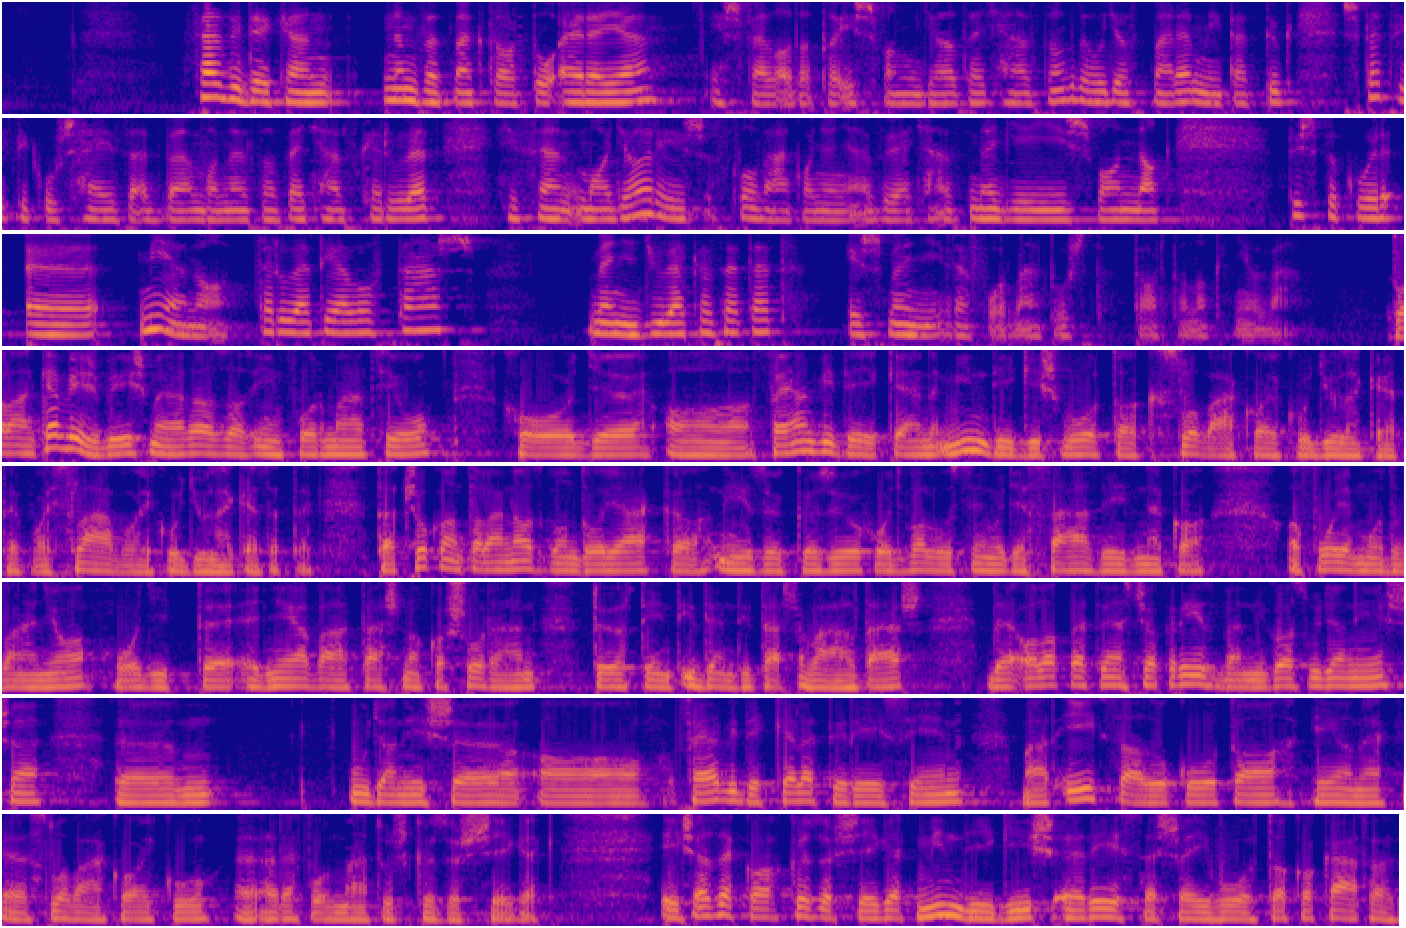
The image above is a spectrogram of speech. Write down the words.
Felvidéken nemzetmegtartó ereje és feladata is van ugye az egyháznak, de hogy azt már említettük, specifikus helyzetben van ez az egyházkerület, hiszen magyar és szlovák anyanyelvű egyház megyéi is vannak. Püspök úr, milyen a területi elosztás, mennyi gyülekezetet és mennyi reformátust tartanak nyilván? Talán kevésbé ismer az az információ, hogy a felvidéken mindig is voltak szlovákajkú gyülekezetek, vagy szlávajkú gyülekezetek. Tehát sokan talán azt gondolják a nézők közül, hogy valószínű, hogy ez száz évnek a, a folyamodványa, hogy itt egy nyelvváltásnak a során történt identitásváltás, de alapvetően ez csak részben igaz, ugyanis ugyanis a felvidék keleti részén már évszázadok óta élnek szlovák ajkú református közösségek. És ezek a közösségek mindig is részesei voltak a kárpát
